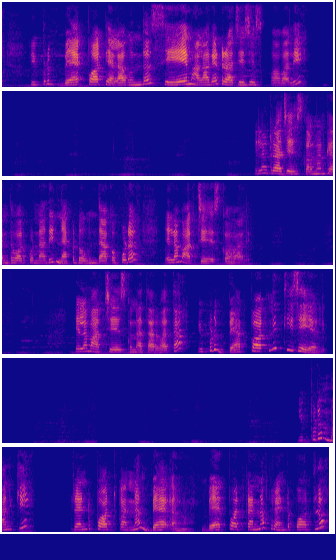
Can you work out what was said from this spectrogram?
ఇప్పుడు బ్యాక్ పార్ట్ ఎలా ఉందో సేమ్ అలాగే డ్రా చేసేసుకోవాలి. ఇలా డ్రా చేసుకోవాలి. మనకి ఎంతవరకు ఉన్నది? నెక్ డౌన్ దాకా కూడా ఇలా మార్క్ చేసేసుకోవాలి. ఇలా మార్క్ చేసుకున్న తర్వాత ఇప్పుడు బ్యాక్ పార్ట్ని తీసేయాలి. ఇప్పుడు మనకి ఫ్రంట్ పార్ట్ కన్నా బ్యాక్ బ్యాక్ పార్ట్ కన్నా ఫ్రంట్ పార్ట్లో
